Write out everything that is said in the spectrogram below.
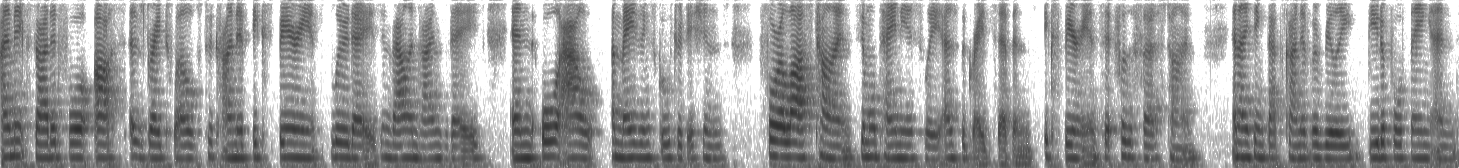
I'm excited for us as grade 12s to kind of experience Blue Days and Valentine's Days and all our amazing school traditions for a last time simultaneously as the grade sevens experience it for the first time. And I think that's kind of a really beautiful thing. And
